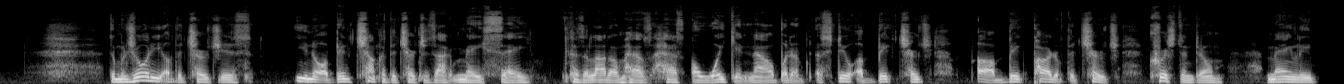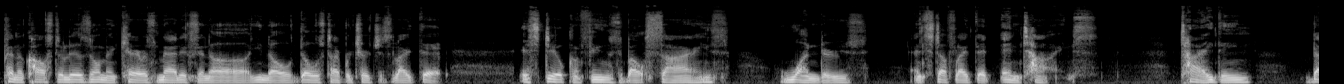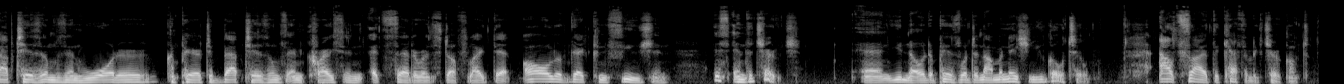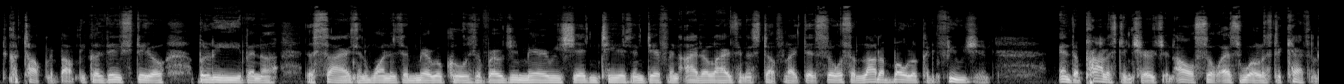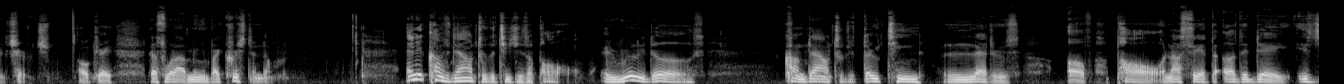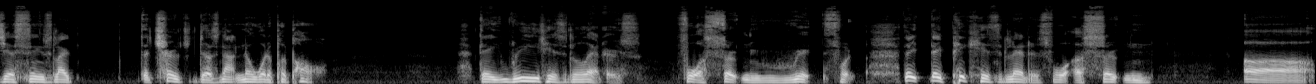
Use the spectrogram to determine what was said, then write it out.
The majority of the churches, you know, a big chunk of the churches, I may say, because a lot of them has has awakened now, but a, a still a big church, a big part of the church, Christendom, mainly Pentecostalism and charismatics and uh, you know, those type of churches like that, is still confused about signs, wonders, and stuff like that in times. Tithing, baptisms in water compared to baptisms in Christ and etc. and stuff like that. All of that confusion is in the church. And you know, it depends what denomination you go to outside the Catholic Church I'm, talking about because they still believe in uh, the signs and wonders and miracles, the Virgin Mary shedding tears and different idolizing and stuff like that. So it's a lot of bowl of confusion in the Protestant Church and also as well as the Catholic Church. Okay, that's what I mean by Christendom. And it comes down to the teachings of Paul. It really does come down to the 13 letters of Paul. And I said the other day, it just seems like the church does not know where to put Paul. They read his letters for a certain for they they pick his letters for a certain uh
